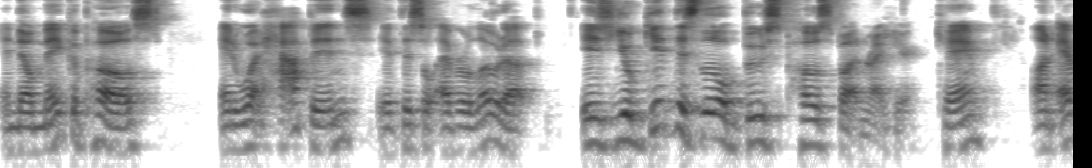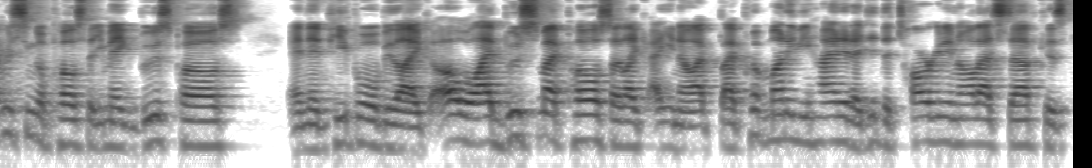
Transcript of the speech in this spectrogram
and they'll make a post and what happens if this will ever load up is you'll get this little boost post button right here Okay? On every single post that you make boost post and then people will be like oh well I boosted my post. I like I, you know I, I put money behind it. I did the targeting all that stuff because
